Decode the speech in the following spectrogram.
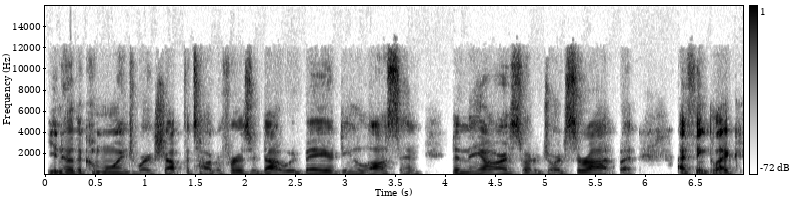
you know, the Kamoinge workshop photographers or Dawoud Bey or Deana Lawson than they are sort of George Seurat. But I think like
